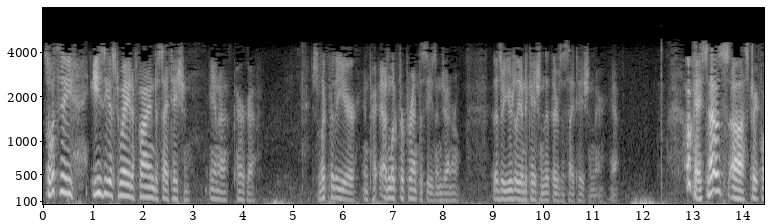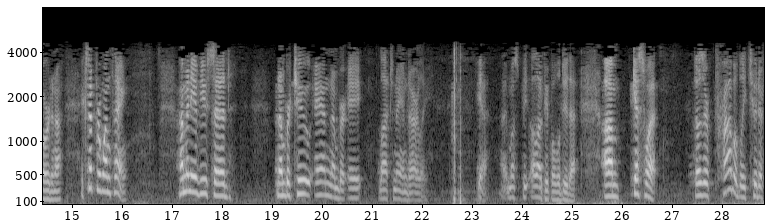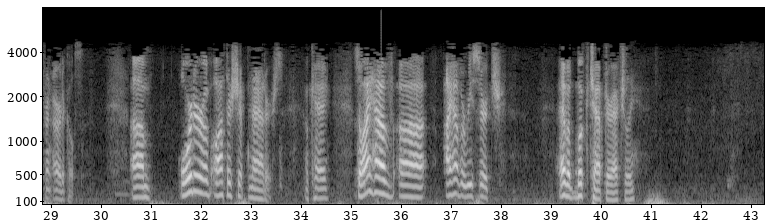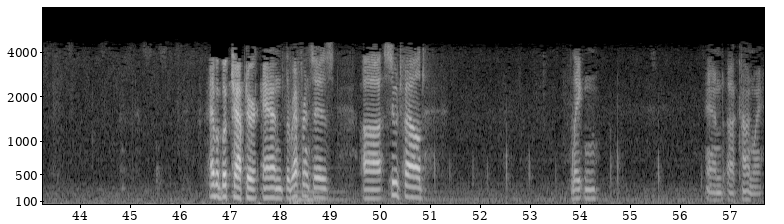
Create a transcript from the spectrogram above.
So, what's the easiest way to find a citation in a paragraph? Just look for the year and, look for parentheses in general. Those are usually indication that there's a citation there. Yeah. Okay, so that was uh, straightforward enough, except for one thing. How many of you said number two and number eight, Latané and Darley? Yeah, uh, most pe- a lot of people will do that. Um, guess what? Those are probably two different articles. Um, order of authorship matters. Okay, so I have uh, I have a research. I have a book chapter actually. I have a book chapter, and the reference is uh, Suedfeld, Leighton, and uh, Conway.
